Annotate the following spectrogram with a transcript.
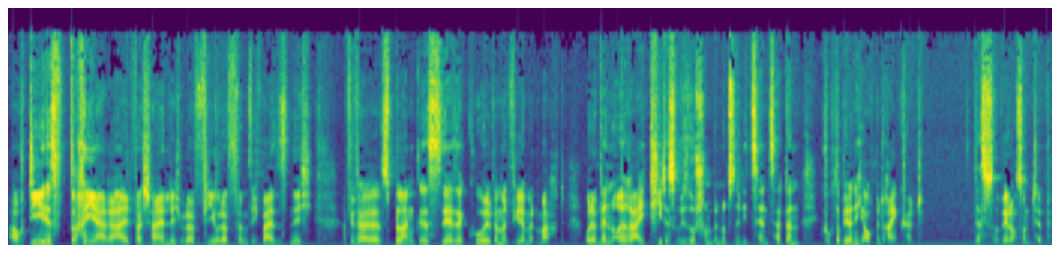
Auch die ist drei Jahre alt wahrscheinlich oder vier oder fünf, ich weiß es nicht. Auf jeden Fall, Splunk ist sehr, sehr cool, wenn man viel damit macht. Oder wenn eure IT das sowieso schon benutzt, eine Lizenz hat, dann guckt, ob ihr da nicht auch mit rein könnt. Das wäre noch so ein Tipp.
